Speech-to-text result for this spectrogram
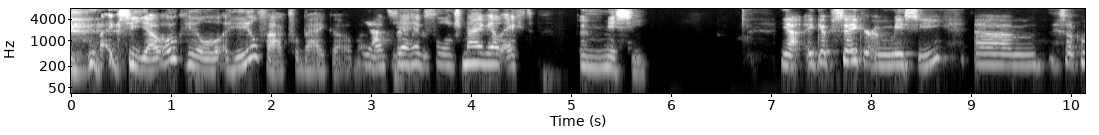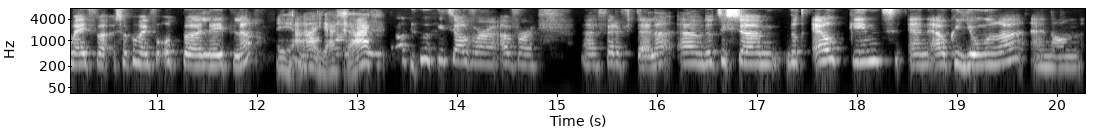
maar ik zie jou ook heel, heel vaak voorbij komen. Ja, want jij hebt volgens mij wel echt een missie. Ja, ik heb zeker een missie. Um, zal, ik hem even, zal ik hem even oplepelen? ja, nou, ja, graag. Ik wil nog iets over, over uh, verder vertellen. Um, dat is um, dat elk kind en elke jongere, en dan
